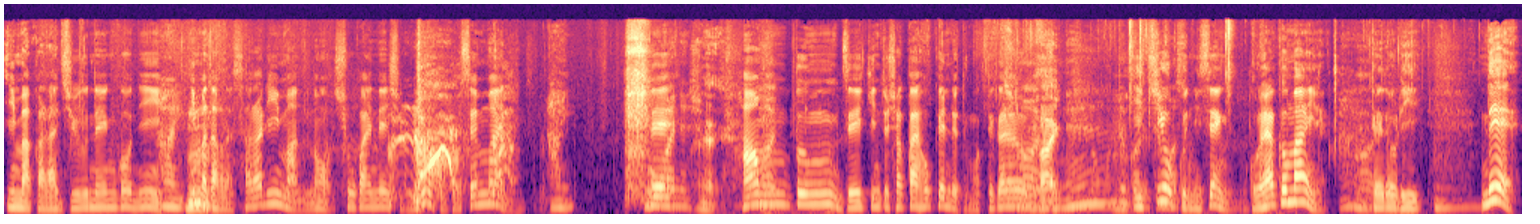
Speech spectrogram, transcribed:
今から10年後に、はい。今だからサラリーマンの障害年収2億5,000万円なんです。はいで半分税金と社会保険料で持ってかれるわけです。はい。ね。1億2500万円手取り、で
